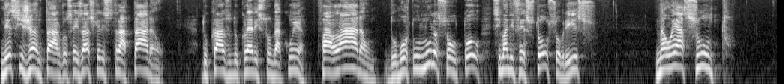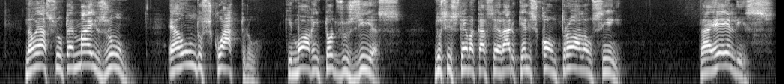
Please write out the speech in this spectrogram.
Nesse jantar, vocês acham que eles trataram do caso do Clériston da Cunha? Falaram do morto? O Lula soltou, se manifestou sobre isso? Não é assunto. Não é assunto, é mais um. É um dos quatro que morrem todos os dias no sistema carcerário que eles controlam, sim. Para eles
